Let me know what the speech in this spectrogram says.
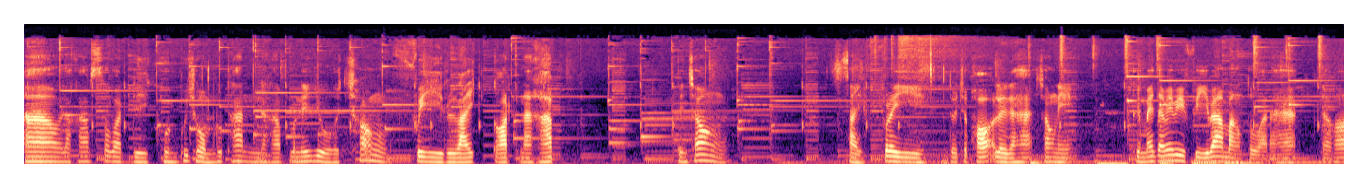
เอาละครับ สวัสดีคุณผู้ชมทุกท่านนะครับ วันนี้อยู่ช่องฟรีไลท์ก็อดนะครับ เป็นช่องใส่ฟรีโดยเฉพาะเลยนะฮะ ช่องนี้ ถึงแม้จะไม่มีฟรีบ้างบางตัวนะฮะแต่ก็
